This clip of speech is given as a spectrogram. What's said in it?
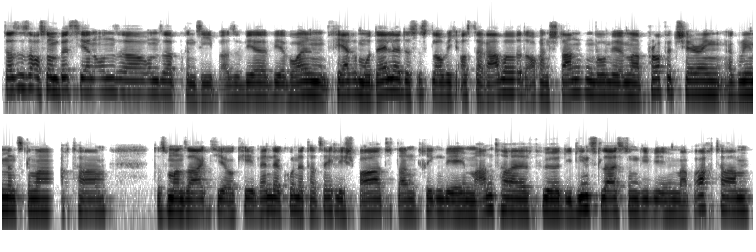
das ist auch so ein bisschen unser, unser Prinzip. Also wir, wir wollen faire Modelle. Das ist, glaube ich, aus der Rabot auch entstanden, wo wir immer Profit-Sharing-Agreements gemacht haben, dass man sagt hier, okay, wenn der Kunde tatsächlich spart, dann kriegen wir eben Anteil für die Dienstleistung, die wir ihm erbracht haben.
